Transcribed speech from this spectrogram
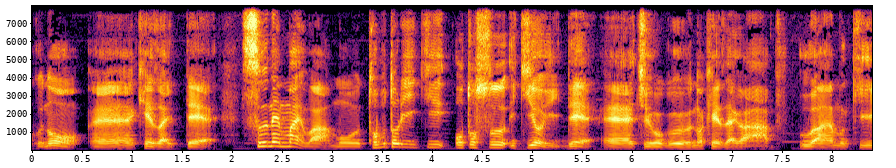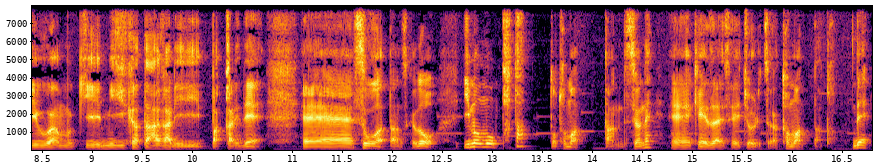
国の、えー、経済って、数年前はもう飛ぶ鳥行き落とす勢いで、えー、中国の経済が上向き、上向き、右肩上がりばっかりで、えー、すごかったんですけど、今もうパタッと止まったんですよね。えー、経済成長率が止まったと。で、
